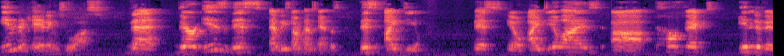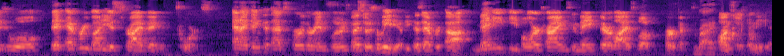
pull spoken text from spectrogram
indicating to us that there is this, at least on Penn's campus, this ideal, this you know idealized, uh, perfect individual that everybody is striving towards. And I think that that's further influenced by social media because every, uh, many people are trying to make their lives look perfect right. on social media.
